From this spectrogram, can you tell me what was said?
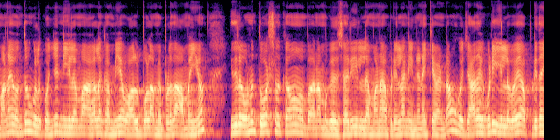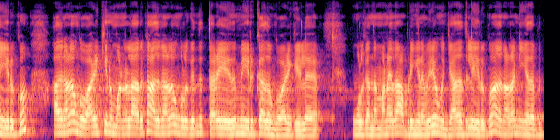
மனை வந்து உங்களுக்கு கொஞ்சம் நீளமாக அகலம் கம்மியாக வால் போல் அமைப்பில் தான் அமையும். இதில் ஒன்றும் தோஷக்கம் நமக்கு சரியில்லை மனை அப்படிலாம் நீ நினைக்க வேண்டாம். உங்கள் ஜாதகப்படி இல்லை போய் அப்படி தான் இருக்கும். அதனால் உங்கள் வாழ்க்கையும் மண்ணலாக இருக்கும். அதனால உங்களுக்கு வந்து தடை எதுவுமே இருக்காது உங்கள் வாழ்க்கையில். உங்களுக்கு அந்த மனை தான் அப்படிங்கிற மாதிரி உங்கள் ஜாதகத்தில் இருக்கும். அதனால் நீங்கள் அதை பற்றி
